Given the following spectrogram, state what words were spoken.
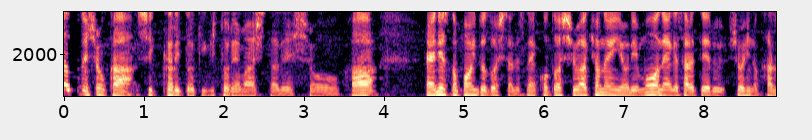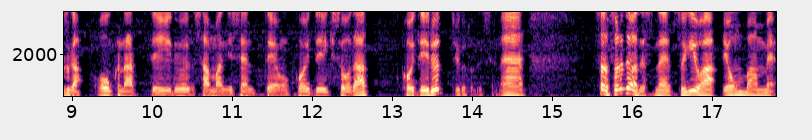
さあ、どうでしょうかしっかりと聞き取れましたでしょうか えニュースのポイントとしてはですね、今年は去年よりも値上げされている商品の数が多くなっている3万2000点を超えていきそうだ、超えているということですよね。さあ、それではですね、次は4番目。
